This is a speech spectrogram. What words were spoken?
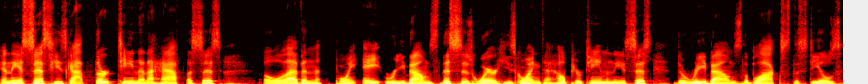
And the assists, he's got 13 and a half assists. 11.8 rebounds. This is where he's going to help your team in the assist, the rebounds, the blocks, the steals.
